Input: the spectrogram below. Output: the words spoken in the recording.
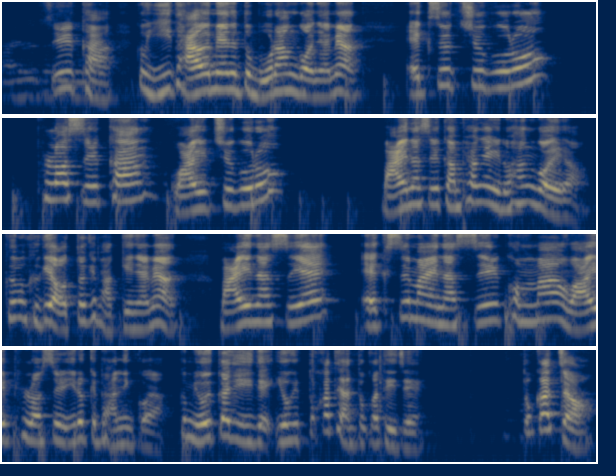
마이너스 1칸. 그럼 이 다음에는 또 뭘 한 거냐면 x축으로 플러스 1칸, y축으로 마이너스 1칸 평행이동 한 거예요. 그럼 그게 어떻게 바뀌냐면 마이너스에 x 마이너스 1, y 플러스 1 이렇게 바뀔 거야. 그럼 여기까지 이제 여기 똑같아 안 똑같아 이제? 똑같죠?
